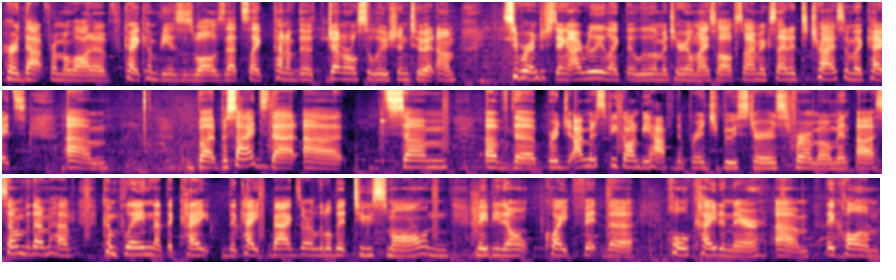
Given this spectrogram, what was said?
heard that from a lot of kite companies as well. Is that's like kind of the general solution to it. Um, super interesting. I really like the Aluula material myself, so I'm excited to try some of the kites. Um, but besides that, uh, some of the bridge, I'm going to speak on behalf of the bridge boosters for a moment. Uh, some of them have complained that the kite, the kite bags are a little bit too small and maybe don't quite fit the whole kite in there. Um, they call them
